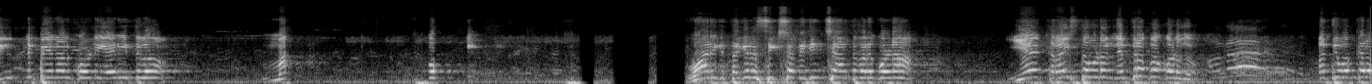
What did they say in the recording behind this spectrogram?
ఇండియన్ పీనల్ కోడ్ ఏ రీతిలో వారికి తగిన శిక్ష విధించేంత వరకు కూడా ఏ క్రైస్తవుడు నిద్రపోకూడదు. ప్రతి ఒక్కరి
